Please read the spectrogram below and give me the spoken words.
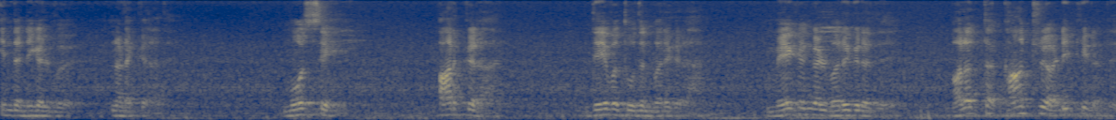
இந்த நிகழ்வு நடக்கிறது. மோசே பார்க்கிறார். தேவதூதன் வருகிறார். மேகங்கள் வருகிறது. பலத்த காற்று அடிக்கிறது.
